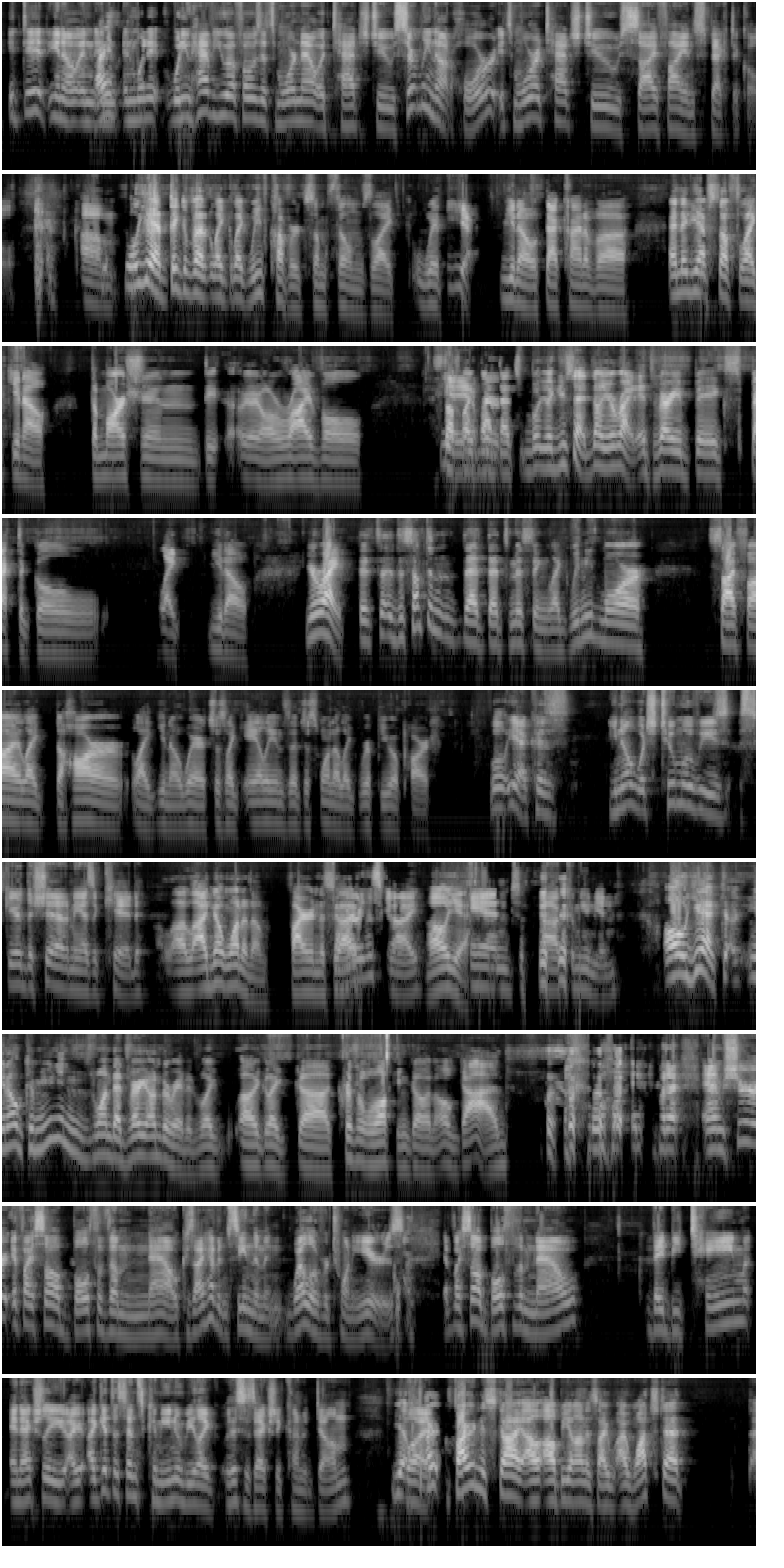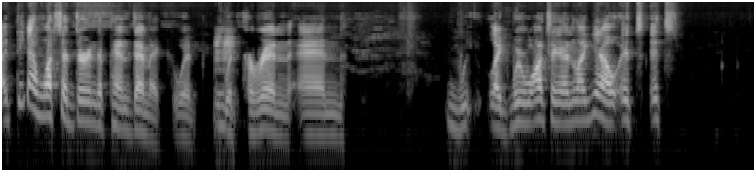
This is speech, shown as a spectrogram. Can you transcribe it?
It did, you know, and, Right. and and when it when you have UFOs, it's more now attached to certainly not horror. It's more attached to sci-fi and spectacle. Um, Well, yeah, think of it like like we've covered some films like with yeah, you know that kind of uh and then you have stuff like you know the martian the uh, you know, arrival stuff Yeah, yeah, like that that's but like you said no you're right it's very big spectacle like you know you're right there's, there's something that that's missing like we need more sci-fi like the horror like you know where it's just like aliens that just want to like rip you apart Well, yeah, because you know which two movies scared the shit out of me as a kid? i I know one of them fire in the sky Fire in the Sky oh yeah and uh, Communion. Oh yeah, you know, Communion is one that's very underrated. Like, uh, like uh, Christopher Walken going, "Oh God." Well, and, but I, I'm sure if I saw both of them now, because I haven't seen them in well over 20 years, if I saw both of them now, they'd be tame. And actually, I, I get the sense Communion would be like, this is actually kind of dumb. Yeah, But- Fire, Fire in the Sky. I'll, I'll be honest. I, I watched that. I think I watched that during the pandemic with Mhm. with Corinne, and we like we're watching, and like you know, it's it's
